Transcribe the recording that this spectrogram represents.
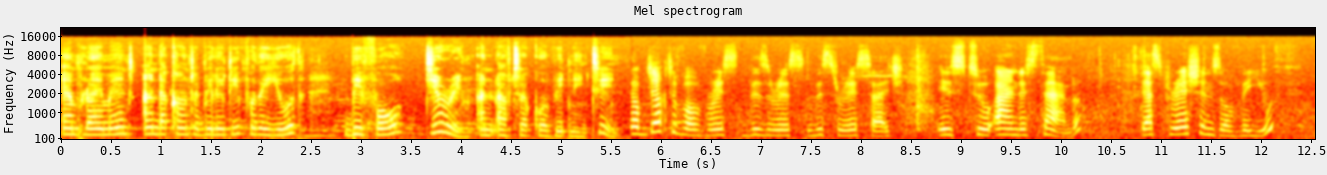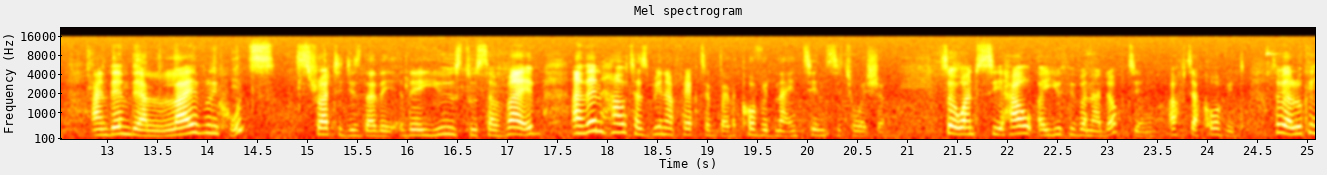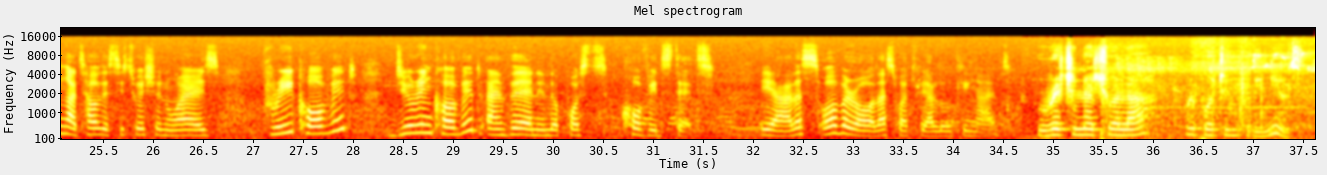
employment and accountability for the youth before, during and after COVID-19. The objective of this, this research is to understand the aspirations of the youth and then their livelihoods, strategies that they, they use to survive, and then how it has been affected by the COVID-19 situation. So we want to see how are youth even adopting after COVID. So we are looking at how the situation was pre-COVID, during COVID, and then in the post-COVID state. Yeah, that's overall, that's what we are looking at. Rachel Nachwala reporting for the news.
